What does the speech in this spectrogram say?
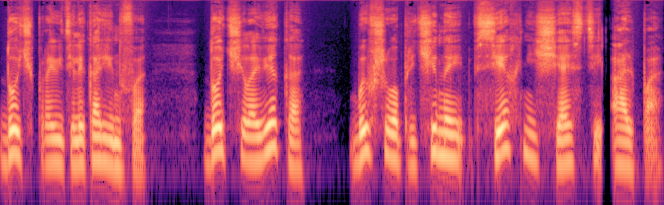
дочь правителя Каринфа, дочь человека, бывшего причиной всех несчастий Альпа.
